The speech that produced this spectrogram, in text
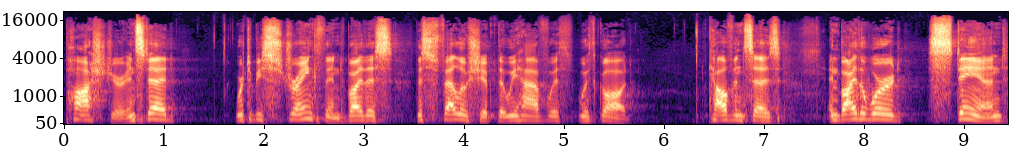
posture. Instead, we're to be strengthened by this, this fellowship that we have with, with God. Calvin says, and by the word stand,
